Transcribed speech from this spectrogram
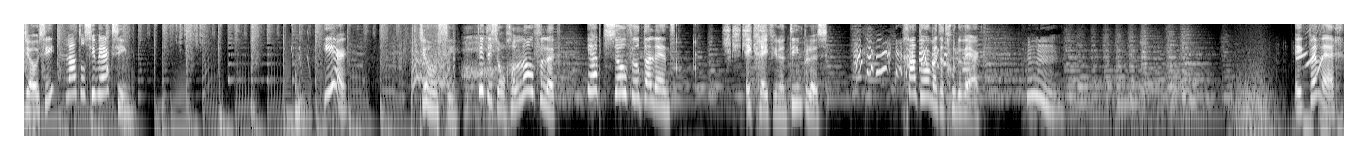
Josie, laat ons je werk zien. Hier. Josie, dit is ongelooflijk. Je hebt zoveel talent. Ik geef je een 10 plus. Ga door met het goede werk. Hmm. Ik ben weg.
